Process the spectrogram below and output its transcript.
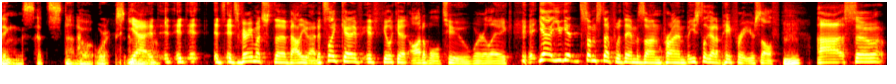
things. That's not how it works. Yeah, it, it, it, it's it's very much the value add. It's like uh, if, if you look at Audible too, where like yeah, you get some stuff with Amazon Prime, but you still got to pay for it yourself. Mm-hmm. Uh, so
